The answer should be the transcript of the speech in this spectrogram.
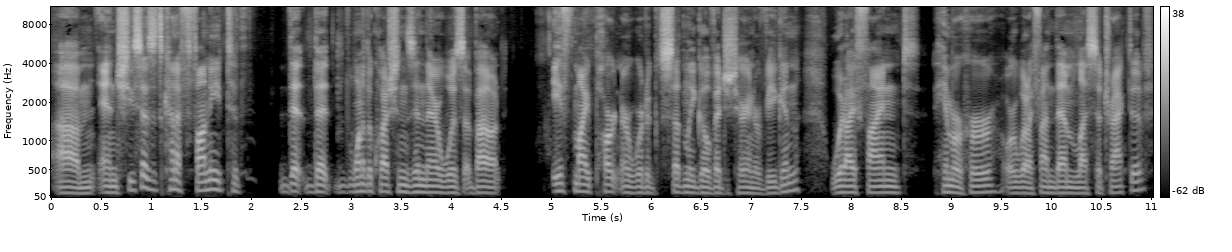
Um, and she says it's kind of funny to that that one of the questions in there was about if my partner were to suddenly go vegetarian or vegan, would I find him or her or would I find them less attractive?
